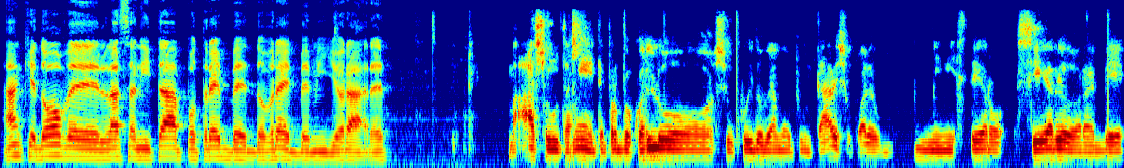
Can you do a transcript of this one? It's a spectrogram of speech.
anche dove la sanità potrebbe e dovrebbe migliorare? Ma assolutamente, proprio quello su cui dobbiamo puntare, su quale un ministero serio dovrebbe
